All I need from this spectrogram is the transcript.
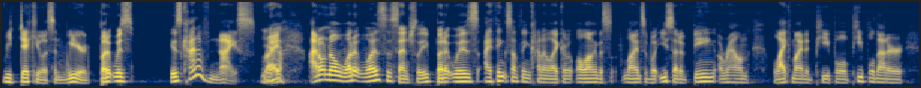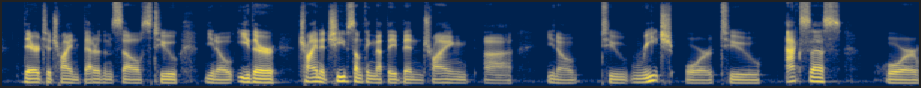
ridiculous and weird but it was is kind of nice, right? Yeah. I don't know what it was essentially, but it was, I think, something kind of like along the lines of what you said of being around like minded people, people that are there to try and better themselves to you know either try and achieve something that they've been trying uh, you know to reach or to access or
